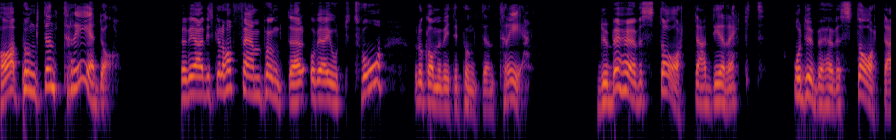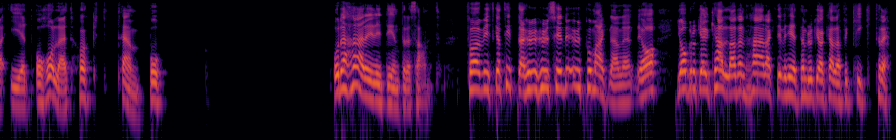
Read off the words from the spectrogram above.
Ha punkten 3 då. För vi, har, vi skulle ha fem punkter och vi har gjort två och då kommer vi till punkten 3. Du behöver starta direkt och du behöver starta i ett, och hålla ett högt tempo. Och det här är lite intressant. För vi ska titta hur, hur ser det ut på marknaden? Ja, jag brukar ju kalla den här aktiviteten brukar jag kalla för Kick 30.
